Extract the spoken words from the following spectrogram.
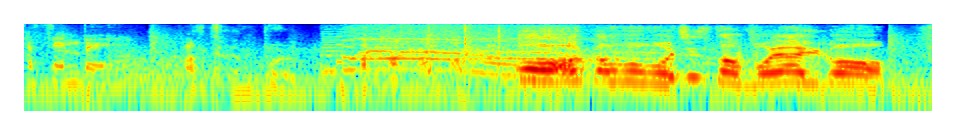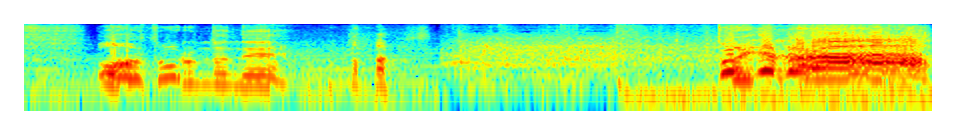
어셈블 어셈블 어 너무 멋있어. 뭐야 이거? 어 소름 돋네. 돌려가라!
